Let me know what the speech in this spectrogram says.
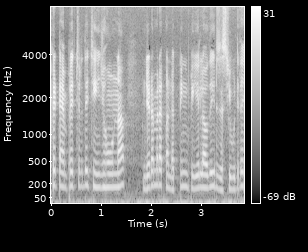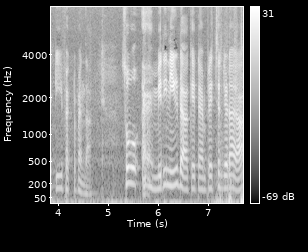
ਕਿ ਟੈਂਪਰੇਚਰ ਦੇ ਚੇਂਜ ਹੋਣ ਨਾਲ ਜਿਹੜਾ ਮੇਰਾ ਕੰਡਕਟਿੰਗ ਮਟੀਰੀਅਲ ਆ, ਉਹਦੀ ਰੈਜ਼ਿਸਟਿਵਿਟੀ ਤੇ ਕੀ ਇਫੈਕਟ ਪੈਂਦਾ। ਸੋ ਮੇਰੀ ਨੀਡ ਆ ਕਿ ਟੈਂਪਰੇਚਰ ਜਿਹੜਾ ਆ,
